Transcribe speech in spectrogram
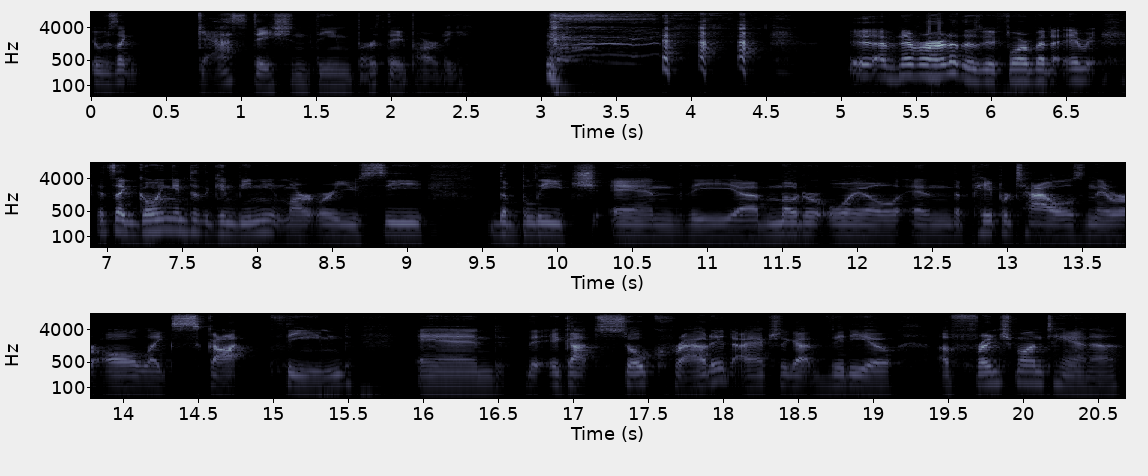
it was like gas station themed birthday party. I've never heard of this before, but it's like going into the convenient mart where you see the bleach and the uh, motor oil and the paper towels, and they were all like Scott themed. And it got so crowded. I actually got video of French Montana,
